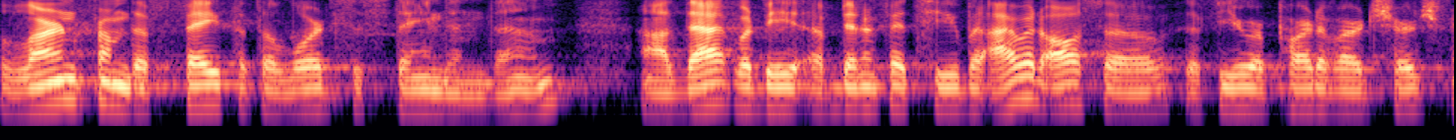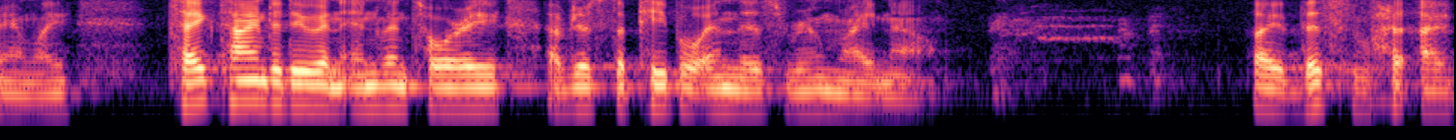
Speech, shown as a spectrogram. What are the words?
Learn from the faith that the Lord sustained in them. Uh, that would be of benefit to you, but I would also, if you are part of our church family, take time to do an inventory of just the people in this room right now. Like, this is what I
